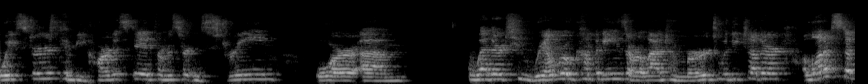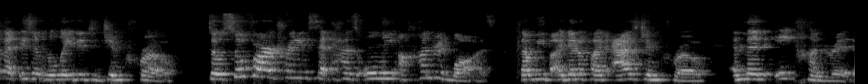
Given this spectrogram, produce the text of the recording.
oysters can be harvested from a certain stream or um, whether two railroad companies are allowed to merge with each other, a lot of stuff that isn't related to Jim Crow. So, so far our training set has only 100 laws that we've identified as Jim Crow, and then 800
